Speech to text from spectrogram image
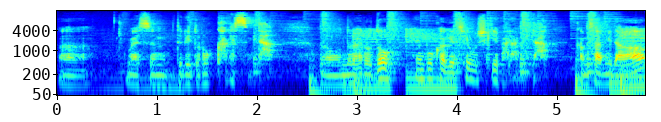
어, 말씀드리도록 하겠습니다. 어, 오늘 하루도 행복하게 채우시기 바랍니다. 감사합니다.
